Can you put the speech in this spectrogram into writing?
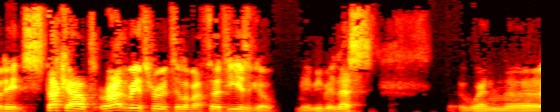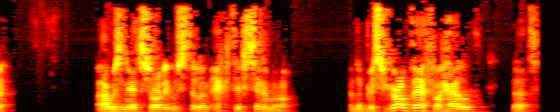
But it stuck out right the way through until about 30 years ago, maybe a bit less. When uh, I was in Etzrod, it was still an active cinema. And the Brisker Rov therefore held that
